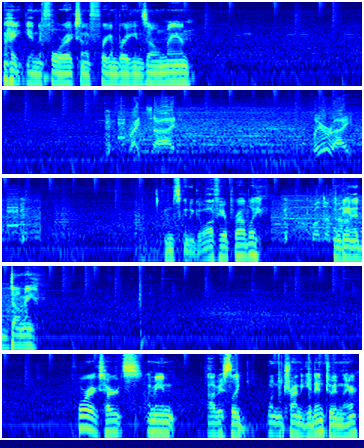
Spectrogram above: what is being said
I hate getting a 4X in a friggin' braking zone, man. I'm gonna go off here probably. Well done, I'm being a dummy. Four X hurts. I mean, obviously, wasn't trying to get into him there.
